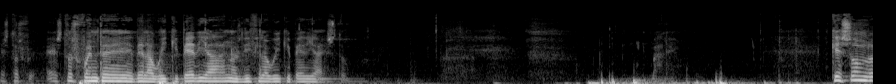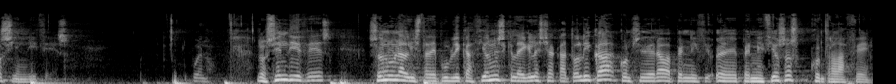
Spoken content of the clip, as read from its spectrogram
Esto es, fuente de, de la Wikipedia, nos dice la Wikipedia esto. Vale. ¿Qué son los índices? Bueno, los índices son una lista de publicaciones que la Iglesia Católica consideraba eh, perniciosos contra la fe.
